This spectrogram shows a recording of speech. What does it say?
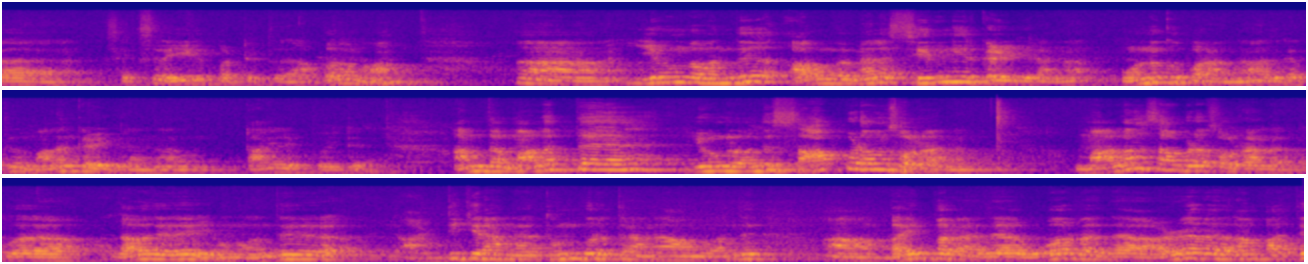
க செக்ஸில் ஈடுபட்டு அப்புறமா இவங்க வந்து அவங்க மேலே சிறுநீர் கழிக்கிறாங்க. ஒன்றுக்கு போகிறாங்க அதுக்கடுத்து மலம் கழிக்கிறாங்க. டாய்லெட் போயிட்டு. அந்த மலத்தை இவங்களை வந்து சாப்பிடவும் சொல்கிறாங்க மலம் சாப்பிட சொல்கிறாங்க அதாவது இவங்க வந்து அடிக்கிறாங்க துன்புறுத்துறாங்க. அவங்க வந்து பயப்படுறத ஓடுறத அழறதெல்லாம் பார்த்து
